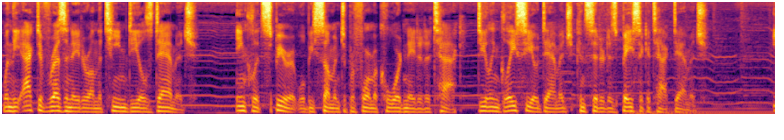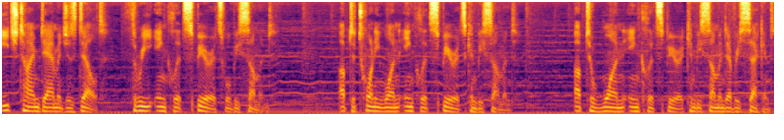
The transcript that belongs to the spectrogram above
When the active resonator on the team deals damage, Inklet Spirit will be summoned to perform a coordinated attack, dealing glacio damage considered as basic attack damage. Each time damage is dealt, three Inklet Spirits will be summoned. Up to 21 Inklet Spirits can be summoned. Up to one Inklet Spirit can be summoned every second.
